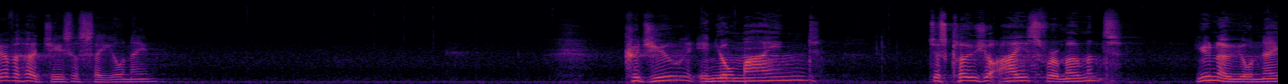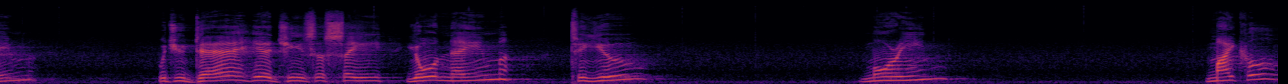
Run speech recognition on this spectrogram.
you ever heard Jesus say your name? Could you, in your mind, just close your eyes for a moment? You know your name. Would you dare hear Jesus say your name to you? Maureen? Michael?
